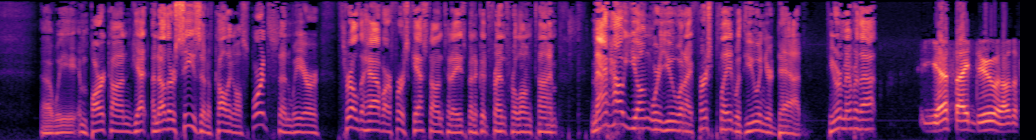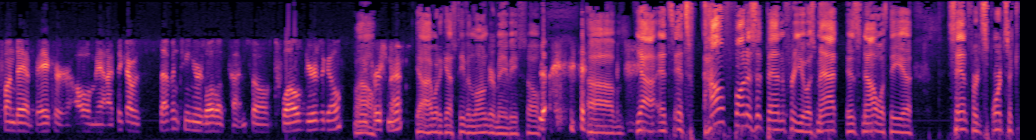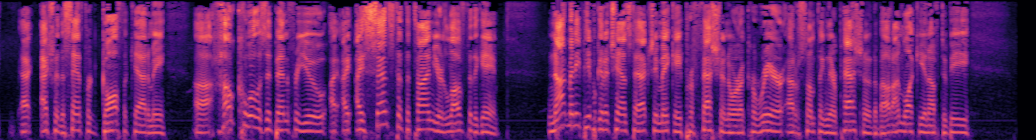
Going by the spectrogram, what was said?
uh, we embark on yet another season of Calling All Sports. And we are thrilled to have our first guest on today. He's been a good friend for a long time. Matt, how young were you when I first played with you and your dad? Do you remember that? Yes, I do. That was a fun day at Bakker. Oh man, I think I was 17 years old at the time, so 12 years ago when we first met. Yeah, I would have guessed even longer maybe. So, um, yeah, it's, it's, how fun has it been for you as Matt is now with the, uh, Sanford Sports, Ac- ac- actually the Sanford Golf Academy. Uh, how cool has it been for you? I, I, I sensed at the time your love for the game. Not many people get a chance to actually make a profession or a career out of something they're passionate about. I'm lucky enough to be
